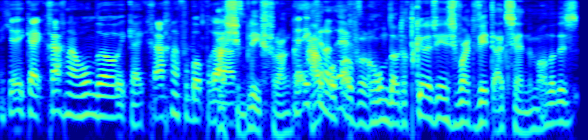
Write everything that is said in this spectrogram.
Weet je, ik kijk graag naar Hondo, ik kijk graag naar Voetbalpraat. Alsjeblieft, Frank. Ja, ik Hou vind op echt. over Rondo. Dat kunnen ze in zwart-wit uitzenden, man. Dat is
